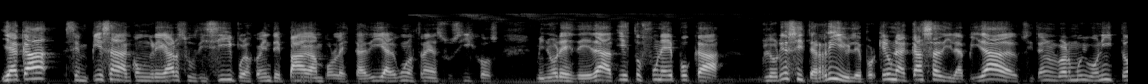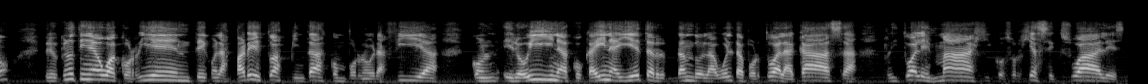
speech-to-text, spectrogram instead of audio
Y acá se empiezan a congregar sus discípulos, que obviamente pagan por la estadía, algunos traen a sus hijos menores de edad. Y esto fue una época gloriosa y terrible, porque era una casa dilapidada, situada en un lugar muy bonito, pero que no tenía agua corriente, con las paredes todas pintadas con pornografía, con heroína, cocaína y éter dando la vuelta por toda la casa, rituales mágicos, orgías sexuales.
